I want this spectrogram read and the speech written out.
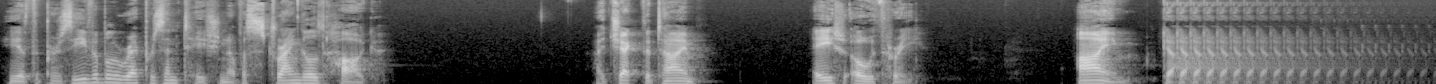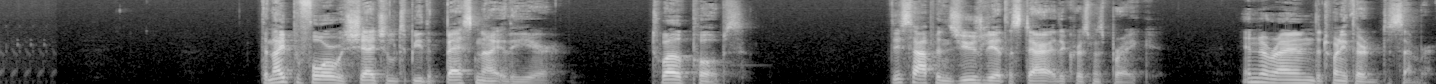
he is the perceivable representation of a strangled hog. I checked the time. 8.03. I'm The night before was scheduled to be the best night of the year. 12 pubs. This happens usually at the start of the Christmas break, in around the 23rd of December.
